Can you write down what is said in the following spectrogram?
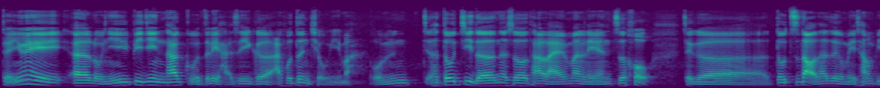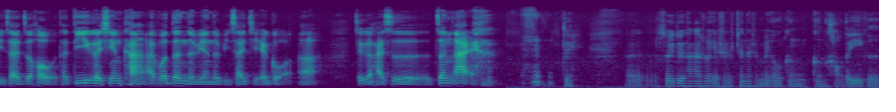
对，因为呃，鲁尼毕竟他骨子里还是一个埃弗顿球迷嘛。我们都记得那时候他来曼联之后，这个都知道他这个每场比赛之后，他第一个先看埃弗顿那边的比赛结果啊，这个还是真爱。对，呃，所以对他来说也是真的是没有更更好的一个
